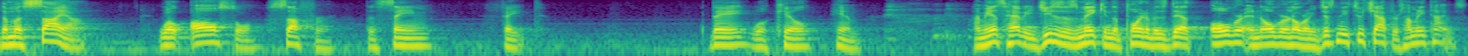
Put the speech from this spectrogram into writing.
the Messiah will also suffer the same fate. They will kill him. I mean, it's heavy. Jesus is making the point of his death over and over and over again. Just in these two chapters. How many times?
